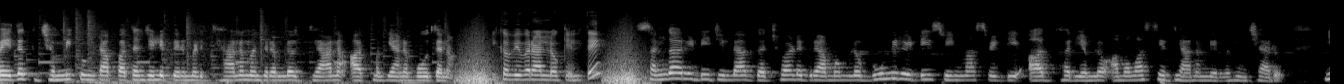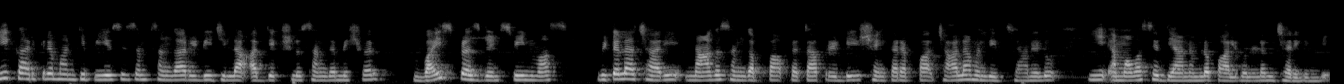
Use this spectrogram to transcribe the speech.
మెదక్ జమ్మికుంట పతంజలి పిరమిడ్ ధ్యాన మందిరంలో ధ్యాన ఆత్మజ్ఞాన బోధన. ఇక వివరాల్లోకి వెళ్తే సంగారెడ్డి జిల్లా గజ్వాడ గ్రామంలో భూమిరెడ్డి శ్రీనివాస్ రెడ్డి ఆధ్వర్యంలో అమావాస్య ధ్యానం నిర్వహించారు. ఈ కార్యక్రమానికి పిఎస్ఎస్ఎం సంగారెడ్డి జిల్లా అధ్యక్షులు సంగమేశ్వర్ వైస్ ప్రెసిడెంట్ శ్రీనివాస్ విఠలాచారి నాగసంగప్ప ప్రతాప్ రెడ్డి శంకరప్ప చాలా మంది ధ్యానులు ఈ అమావాస్య ధ్యానంలో పాల్గొనడం జరిగింది.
